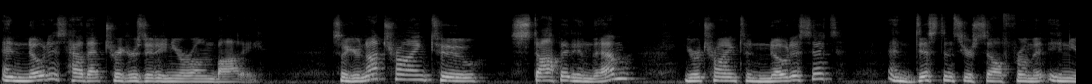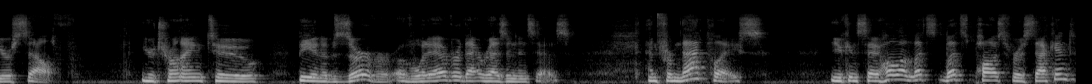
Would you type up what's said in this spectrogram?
and notice how that triggers it in your own body. So you're not trying to stop it in them, you're trying to notice it and distance yourself from it in yourself. You're trying to be an observer of whatever that resonance is. And from that place, you can say, hold on, let's, let's pause for a second.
